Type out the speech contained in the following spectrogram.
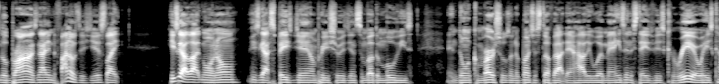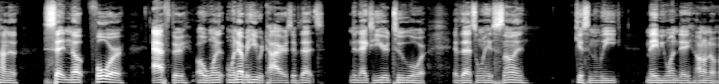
LeBron's not in the finals this year. It's like he's got a lot going on. He's got Space Jam. I'm pretty sure he's in some other movies and doing commercials and a bunch of stuff out there in Hollywood. Man, he's in the stage of his career where he's kind of setting up for after or when, whenever he retires, if that's the next year or two, or if that's when his son gets in the league, maybe one day. I don't know.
